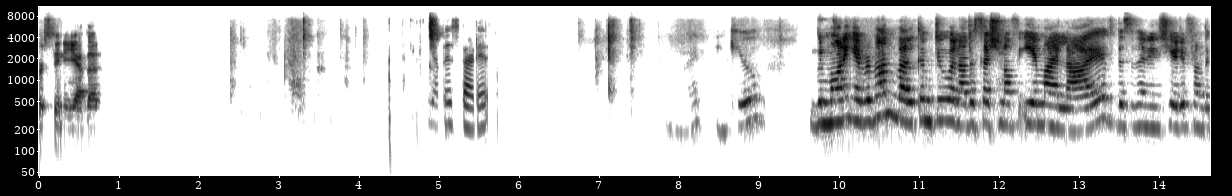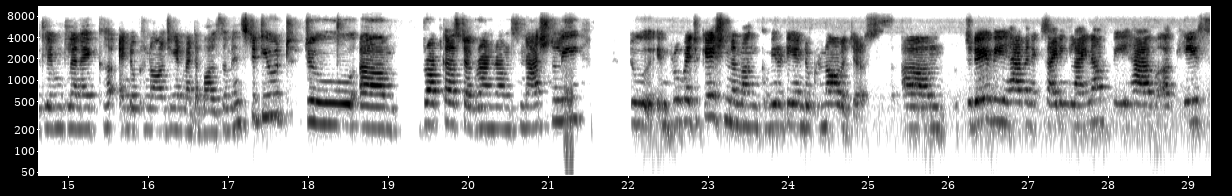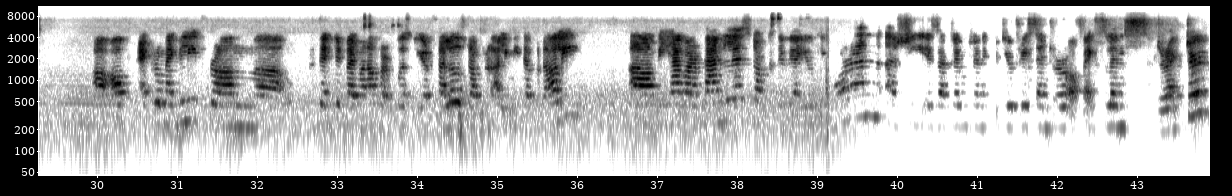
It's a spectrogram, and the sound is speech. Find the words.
Christina you have that Yep, it started. All right, thank you. Good morning, everyone. Welcome to another session of EMI Live. This is an initiative from the Cleveland Clinic Endocrinology and Metabolism Institute to um, broadcast our grand rounds nationally to improve education among community endocrinologists. Um, today, we have an exciting lineup. We have a case of acromegaly from uh, presented by one of our first year fellows, Dr. Alimitha Kodali. Uh, we have our panelist, Dr. Divya Yogi Morren. Uh, she is a Cleveland Clinic Pituitary Center of Excellence Director.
